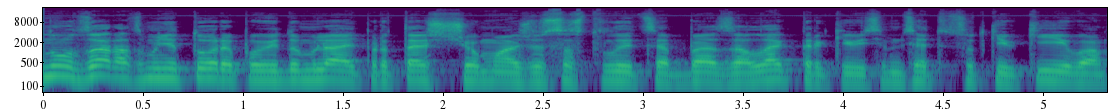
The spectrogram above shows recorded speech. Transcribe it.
Ну зараз монітори повідомляють про те, що майже вся столиця без електрики, 80% Києва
